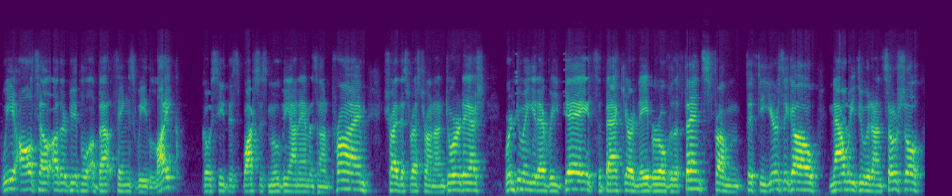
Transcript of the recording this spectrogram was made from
We all tell other people about things we like. Go see this, watch this movie on Amazon Prime, try this restaurant on DoorDash. We're doing it every day. It's the backyard neighbor over the fence from 50 years ago. Now we do it on social.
